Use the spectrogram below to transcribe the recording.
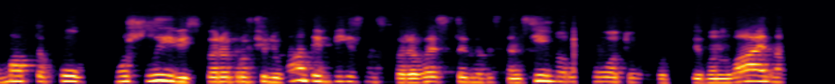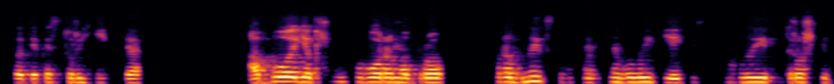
мав таку можливість перепрофілювати бізнес, перевести на дистанційну роботу, або в онлайн, наприклад, якась торгівля. Або якщо ми говоримо про виробництво навіть невеликі, які змогли трошки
